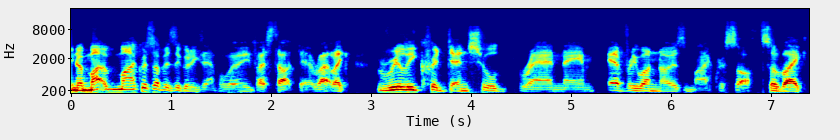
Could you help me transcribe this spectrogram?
you know, my, Microsoft is a good example. If I start there, right? Like really credentialed brand name. Everyone knows Microsoft. So like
